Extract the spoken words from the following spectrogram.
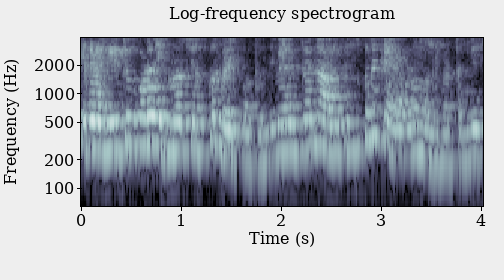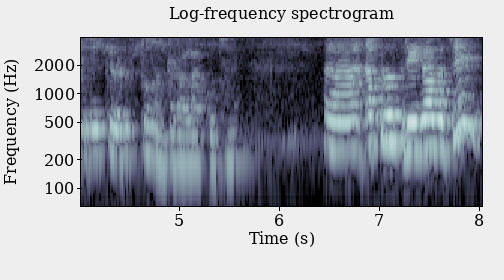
ఇక్కడ రీతు కూడా ఇగ్నోర్ చేసుకొని వెళ్ళిపోతుంది. వీళ్ళిద్దరిని ఆలోచించుకొని ఇక్కడ ఏడవడం మొదలు పెడతాడు వెక్కి వెక్కి ఏడుస్తూ ఉంటాడు అలా కూర్చొని. అప్పుడు శ్రీజ వచ్చి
